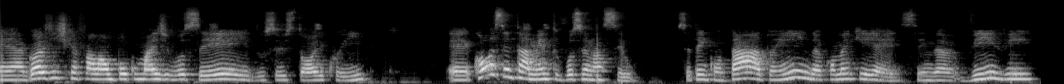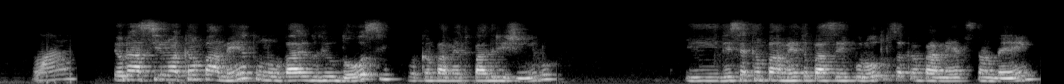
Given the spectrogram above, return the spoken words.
É, agora a gente quer falar um pouco mais de você e do seu histórico aí. É, qual assentamento você nasceu? Você tem contato ainda? Como é que é? Você ainda vive lá? Eu nasci no acampamento no Vale do Rio Doce, no acampamento Padre Gino. E desse acampamento eu passei por outros acampamentos também,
